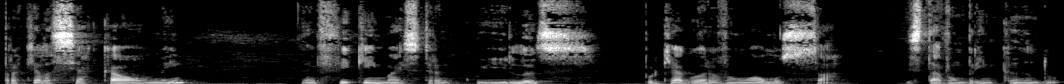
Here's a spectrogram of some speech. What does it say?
para que elas se acalmem, né? fiquem mais tranquilas, porque agora vão almoçar. Estavam brincando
